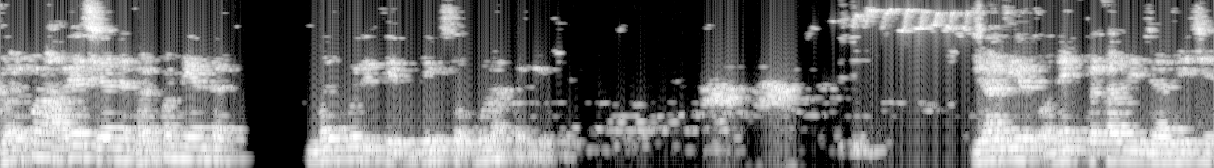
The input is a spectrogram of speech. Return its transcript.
ઘડપણ આવે છે અને ઘડપણની અંદર મજબૂરીથી દિવસો પૂરા કરીએ છીએ. જાતિ અનેક પ્રકારની જાતિ છે.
